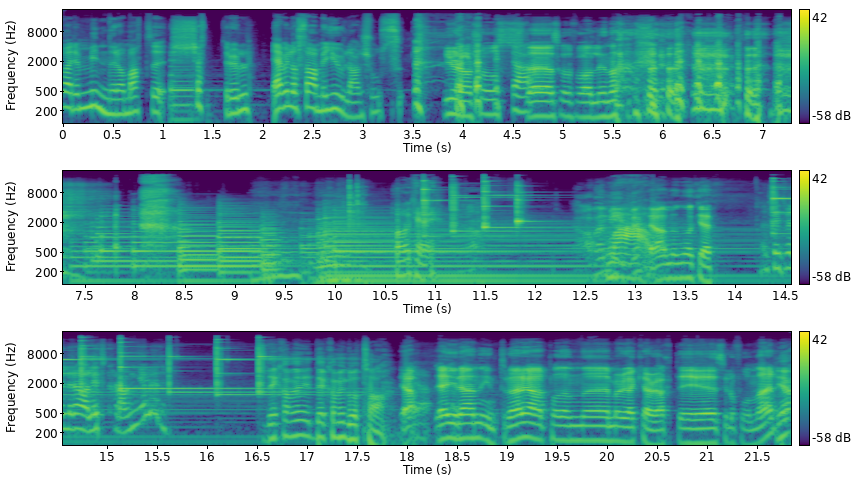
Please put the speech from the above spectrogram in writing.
bare minner om at kjøttrull Jeg vil også ha med juleansjos. Juleansjos, Ja. det skal du få, Adelina. Ok. Wow. Ja, men ok. Jeg tenkte vel dere ha litt klang, eller? Det, kan vi, det kan vi godt ta. Ja, jeg gir deg en intro her ja, på den uh, Maria Carey-aktige xylofonen der. Ja.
